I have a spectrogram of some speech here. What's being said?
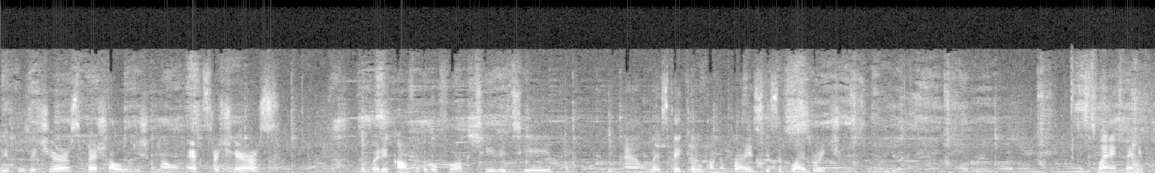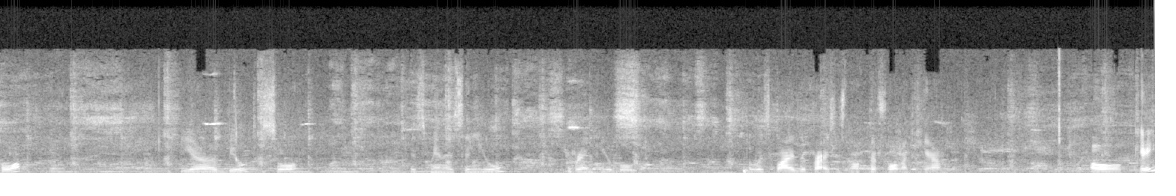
equipped with a chair, special additional extra chairs, very comfortable for activity. And let's take a look on the price. It's a fly bridge. It's 2024 year built, so it means it's a new, brand new boat. So that's why the price is not performant here. Okay,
